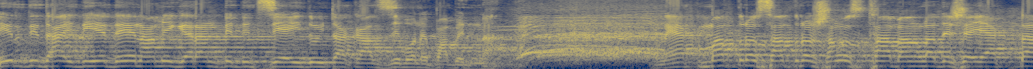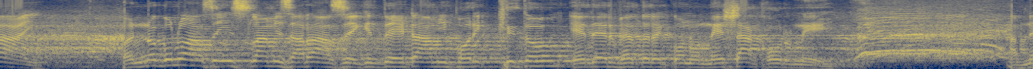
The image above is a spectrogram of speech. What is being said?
নির্দ্বিধায় দিয়ে দেন, আমি গ্যারান্টি দিচ্ছি, এই দুইটা কাজ জীবনে পাবেন না। একমাত্র ছাত্র সংস্থা বাংলাদেশে একটাই। অন্যগুলো আছে, ইসলামী যারা আছে, কিন্তু এটা আমি পরীক্ষিত, এদের ভেতরে কোনো নেশাখোর নেই। আপনি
